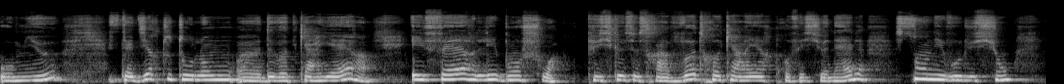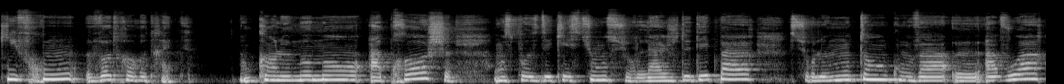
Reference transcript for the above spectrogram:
au mieux, c'est-à-dire tout au long de votre carrière et faire les bons choix puisque ce sera votre carrière professionnelle, son évolution qui feront votre retraite. Donc quand le moment approche, on se pose des questions sur l'âge de départ, sur le montant qu'on va euh, avoir,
